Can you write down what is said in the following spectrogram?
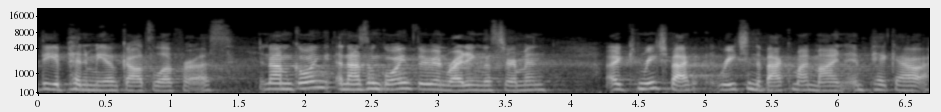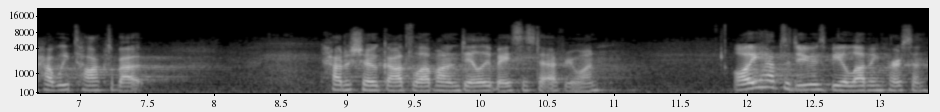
the epitome of God's love for us. And, I'm going, and as I'm going through and writing the sermon, I can reach, back, reach in the back of my mind and pick out how we talked about how to show God's love on a daily basis to everyone. All you have to do is be a loving person.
